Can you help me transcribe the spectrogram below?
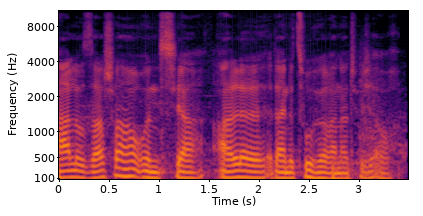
Hallo Sascha und ja, alle deine Zuhörer natürlich auch.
